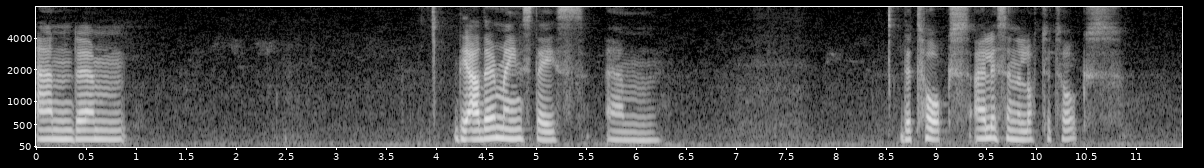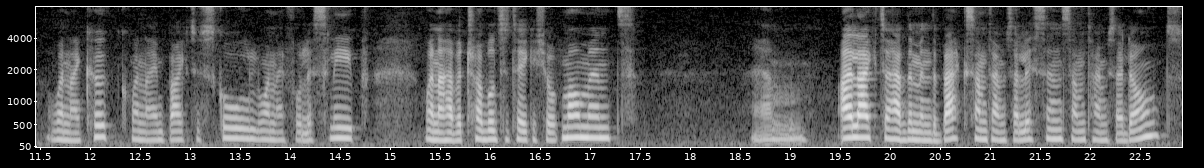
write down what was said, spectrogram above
And um, the other mainstays, um, the talks. I listen a lot to talks when I cook, when I bike to school, when I fall asleep, when I have a trouble to take a short moment. Um, I like to have them in the back. Sometimes I listen, sometimes I don't,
